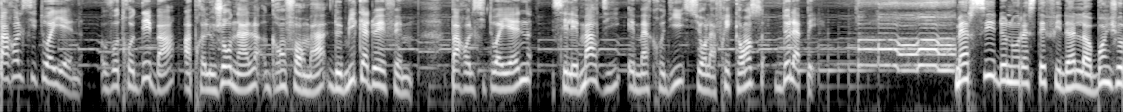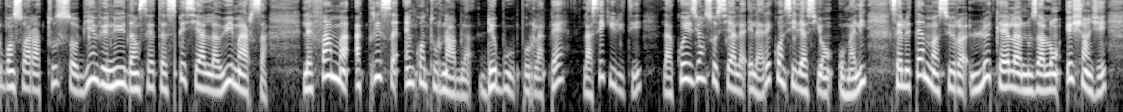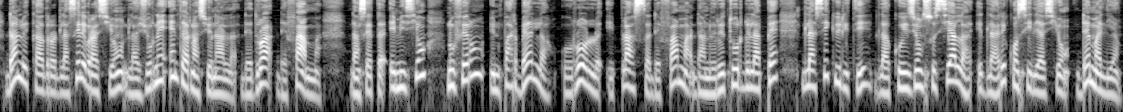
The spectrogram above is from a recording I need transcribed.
Parole citoyenne, votre débat après le journal grand format de Mika 2 FM. Parole citoyenne, c'est les mardis et mercredis sur la fréquence de la paix. Merci de nous rester fidèles. Bonjour, bonsoir à tous. Bienvenue dans cette spéciale 8 mars. Les femmes actrices incontournables, debout pour la paix, la sécurité, la cohésion sociale et la réconciliation au Mali, c'est le thème sur lequel nous allons échanger dans le cadre de la célébration de la Journée internationale des droits des femmes. Dans cette émission, nous ferons une part belle au rôle et place des femmes dans le retour de la paix, de la sécurité, de la cohésion sociale et de la réconciliation des Maliens.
